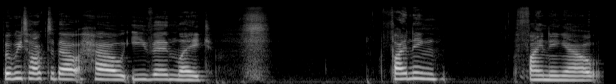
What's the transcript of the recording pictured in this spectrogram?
But we talked about how even like finding finding out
